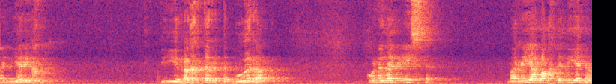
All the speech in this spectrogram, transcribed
in Jerigo, die rigter Debora, koningin Ester, Maria Magdalena,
